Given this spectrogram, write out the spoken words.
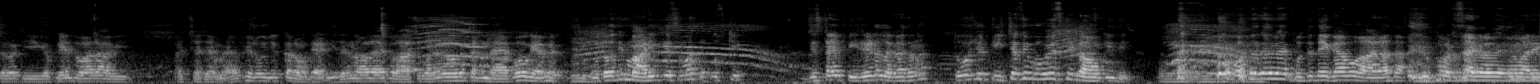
ਚਲੋ ਠੀਕ ਹੈ ਫਿਰ ਦੁਬਾਰਾ ਆ ਗਈ ਅੱਛਾ ਅੱਛਾ ਮੈਂ ਫਿਰ ਉਹ ਜੇ ਘਰੋਂ ਡੈਡੀ ਦੇ ਨਾਲ ਆਇਆ ਕਲਾਸ ਚ ਬਣੇ ਉਹਦਾ ਕਰਨੈਪ ਹੋ ਗਿਆ ਫਿਰ ਉਹ ਤਾਂ ਉਹਦੀ ਮਾੜੀ ਕਿਸਮਤ ਉਸकी जिस टाइम पीरियड लगा था ना तो जो टीचर थी वो भी उसके गाँव की थी। मैं खुद देखा वो आ रहा था मोटरसाइकिल में हमारे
